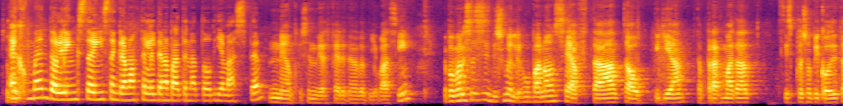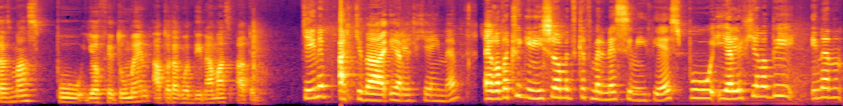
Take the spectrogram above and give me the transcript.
Και που- Έχουμε το link στο Instagram αν θέλετε να πάτε να το διαβάσετε. Ναι, όποιος ενδιαφέρεται να το διαβάσει. Επομένως θα συζητήσουμε λίγο πάνω σε αυτά τα οποία, τα πράγματα της προσωπικότητας μας που υιοθετούμε από τα κοντινά μας άτομα. Και είναι αρκετά η αλήθεια είναι. Εγώ θα ξεκινήσω με τις καθημερινές συνήθειες που η αλήθεια είναι ότι είναι, ένα-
